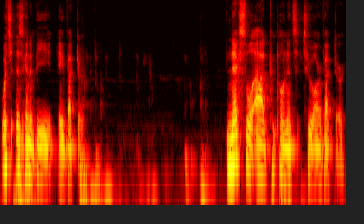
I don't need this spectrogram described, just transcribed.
which is going to be a vector. Next, we'll add components to our vector.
